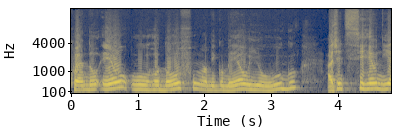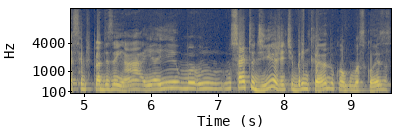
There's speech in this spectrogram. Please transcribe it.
quando eu, o Rodolfo, um amigo meu e o Hugo, a gente se reunia sempre para desenhar. E aí, um, um- um certo dia, a gente brincando com algumas coisas,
